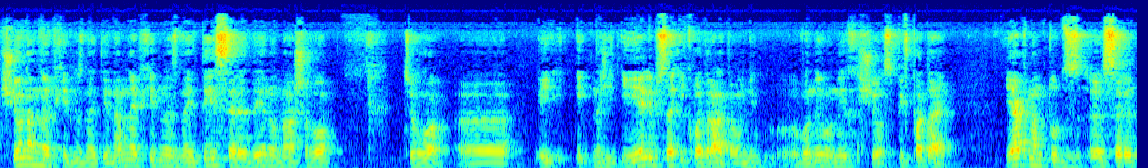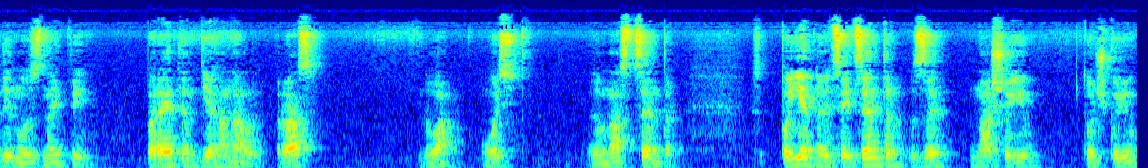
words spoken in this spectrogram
Що нам необхідно знайти? Нам необхідно знайти середину нашого цього е, і, і, значить, і еліпса, і квадрата. Вони, вони у них що? Співпадають. Як нам тут е, середину знайти? Перетин діагонали. Раз, два. Ось е, у нас центр. Поєдную цей центр з нашою точкою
